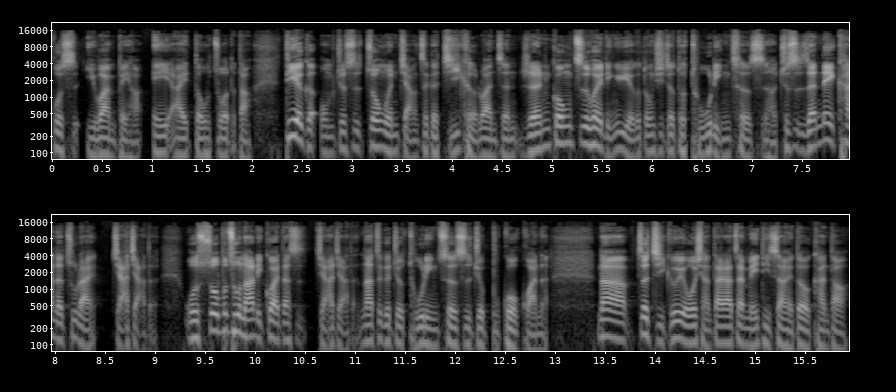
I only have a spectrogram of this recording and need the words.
或是一万倍哈，AI 都做得到。第二个，我们就是中文讲这个即可乱真。人工智慧领域有个东西叫做图灵测试哈，就是人类看得出来假假的，我说不出哪里怪，但是假假的，那这个就图灵测试就不过关了。那这几个月，我想大家在媒体上也都有看到，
